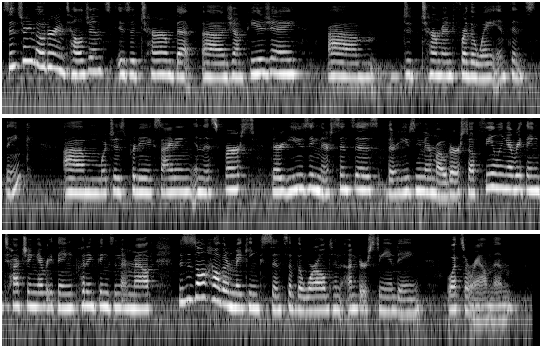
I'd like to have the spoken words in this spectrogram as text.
Sensory motor intelligence is a term that uh, Jean Piaget um, determined for the way infants think, um, which is pretty exciting. In this first they're using their senses, they're using their motor. So, feeling everything, touching everything, putting things in their mouth. This is all how they're making sense of the world and understanding what's around them.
